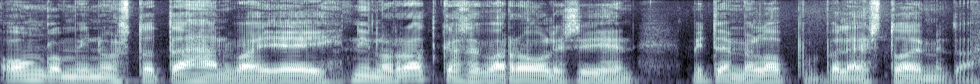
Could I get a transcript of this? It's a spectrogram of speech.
onko minusta tähän vai ei, niillä on ratkaiseva rooli siihen, miten me loppupeleissä toimitaan.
